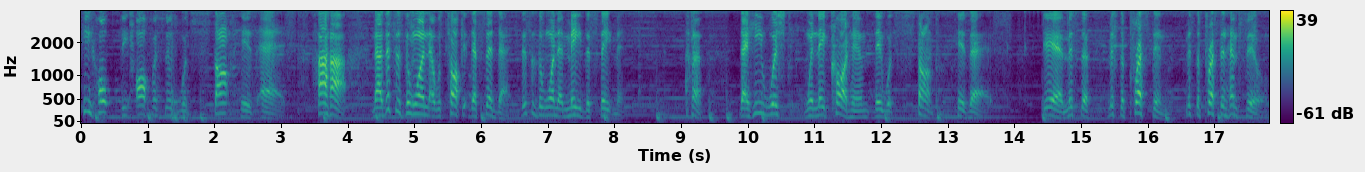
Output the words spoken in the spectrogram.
he hoped the officers would stomp his ass. Haha. now this is the one that was talking, that said that. This is the one that made the statement. that he wished when they caught him, they would stomp his ass. Yeah, Mr. Mr. Preston, Mr. Preston Hempfield,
